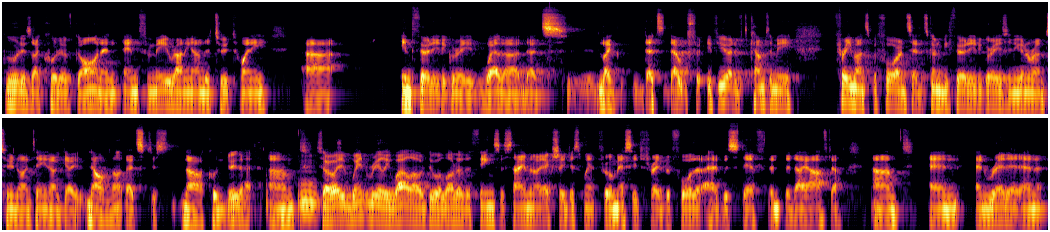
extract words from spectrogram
good as I could have gone. And, and for me, running under 220 uh, in 30 degree weather, that's like, that's that. If you had come to me three months before and said it's going to be 30 degrees and you're going to run 219, I'd go, no, I'm not. That's just, no, I couldn't do that. Um, mm. So it went really well. I would do a lot of the things the same. And I actually just went through a message thread before that I had with Steph the, the day after um, and, and read it. And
